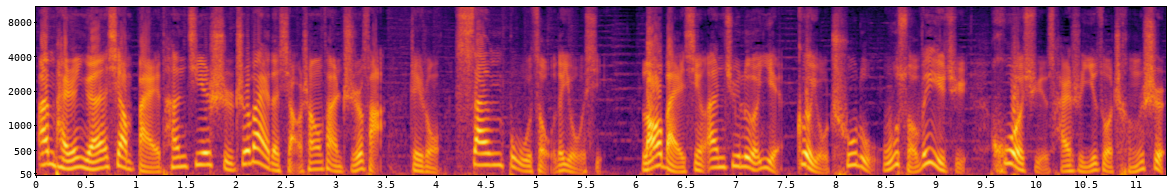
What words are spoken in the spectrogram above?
安排人员向摆摊街市之外的小商贩执法这种三步走的游戏。老百姓安居乐业，各有出路，无所畏惧，或许才是一座城市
